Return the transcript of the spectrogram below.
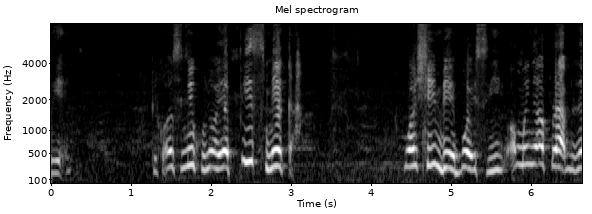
bi because nya problem no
